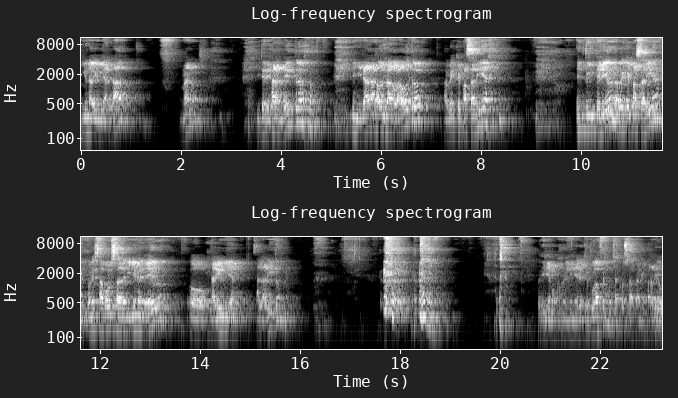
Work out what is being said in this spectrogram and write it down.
y una Biblia al lado, hermanos, y te dejaran dentro y miraras a un lado a otro a ver qué pasaría en tu interior, a ver qué pasaría con esa bolsa de millones de euros o la Biblia al ladito. Pues diríamos, con el dinero es que puedo hacer muchas cosas también para Dios.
